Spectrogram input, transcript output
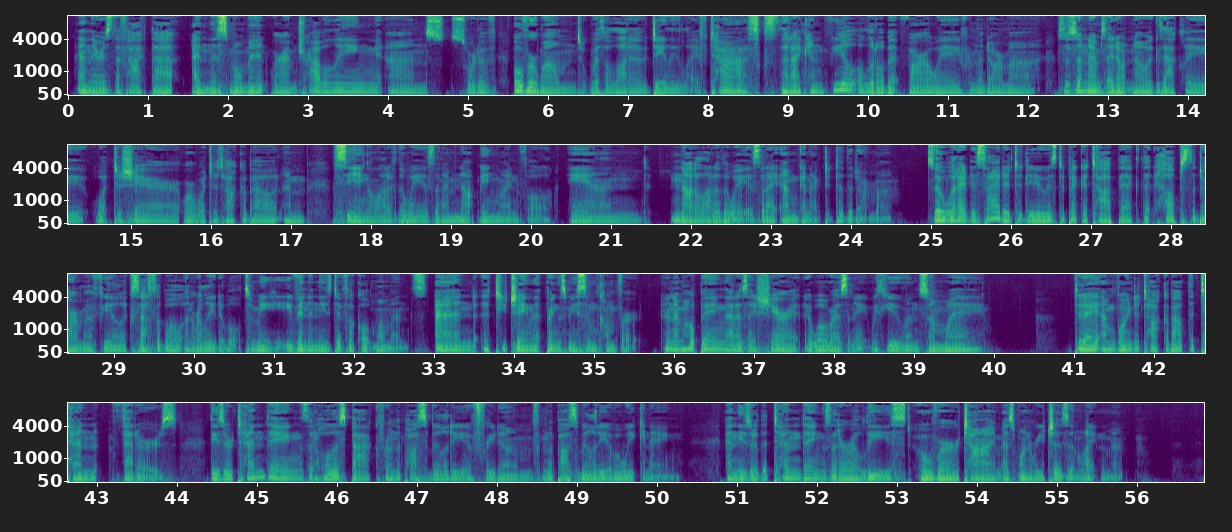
And there's the fact that in this moment where I'm traveling and sort of overwhelmed with a lot of daily life tasks, that I can feel a little bit far away from the Dharma. So sometimes I don't know exactly what to share or what to talk about. I'm seeing a lot of the ways that I'm not being mindful and not a lot of the ways that I am connected to the Dharma. So, what I decided to do is to pick a topic that helps the Dharma feel accessible and relatable to me, even in these difficult moments, and a teaching that brings me some comfort. And I'm hoping that as I share it, it will resonate with you in some way. Today, I'm going to talk about the 10 fetters. These are 10 things that hold us back from the possibility of freedom, from the possibility of awakening. And these are the 10 things that are released over time as one reaches enlightenment.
